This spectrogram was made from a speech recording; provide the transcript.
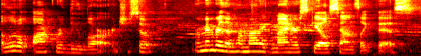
a little awkwardly large. So remember the harmonic minor scale sounds like this.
